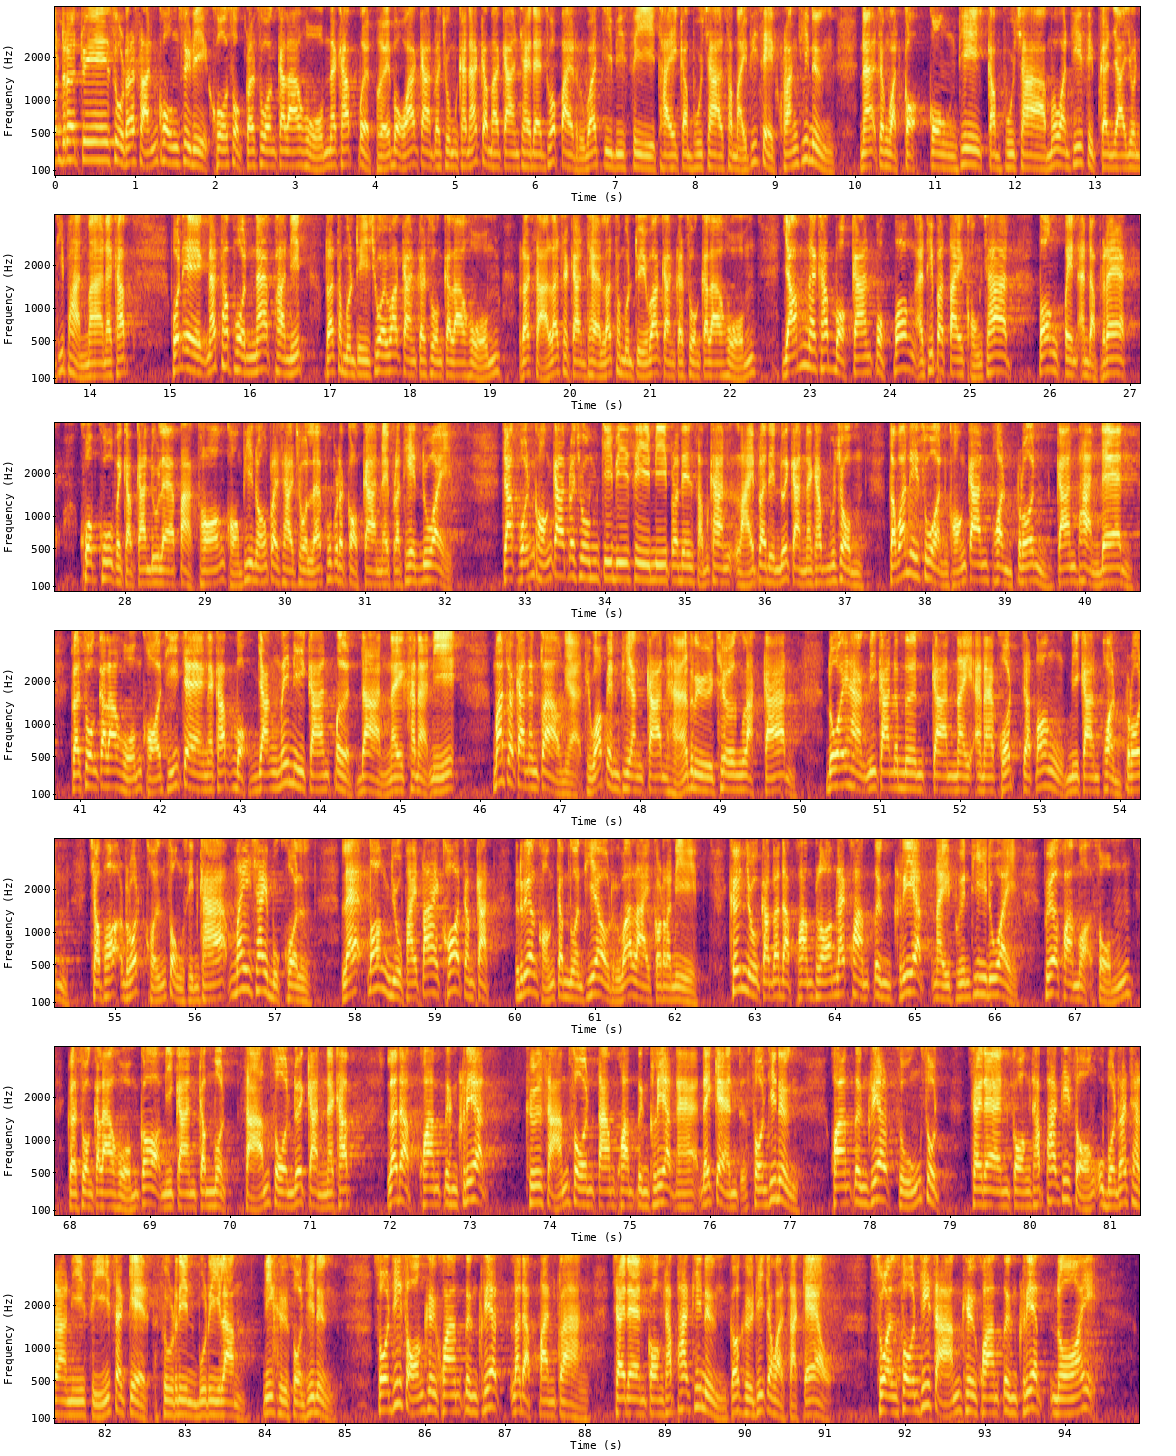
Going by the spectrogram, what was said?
พลเรือตรีสุรสันต์คงสิริโฆษกกระทรวงกลาโหมนะครับเปิดเผยบอกว่าการประชุมคณะกรรมการชายแดนทั่วไปหรือว่า GBC ไทยกัมพูชาสมัยพิเศษครั้งที่ 1 ณจังหวัดเกาะกงที่กัมพูชาเมื่อวันที่ 10 กันยายนที่ผ่านมานะครับพลเอกนัทพลนาคพาณิชย์รัฐมนตรีช่วยว่าการกระทรวงกลาโหม รักษาราชการแทนรัฐมนตรีว่าการกระทรวงกลาโหม ย้ำนะครับบอกการปกป้องอธิปไตยของชาติต้องเป็นอันดับแรก ควบคู่ไปกับการดูแลปากท้องของพี่น้องประชาชนและผู้ประกอบการในประเทศด้วย จากผลของการประชุม GBC มีประเด็นสำคัญหลายประเด็นด้วยกันนะครับคุณผู้ชม แต่ว่าในส่วนของการผ่อนปรนการผ่านแดน กระทรวงกลาโหมขอชี้แจงนะครับ บอกยังไม่มีการเปิดด่านในขณะนี้ มาตรการดังกล่าวเนี่ยถือว่าเป็นเพียงการหารือเชิงหลักการ โดยหากมีการดำเนินการในอนาคตจะต้องมีการผ่อนปรน เฉพาะรถขนส่งสินค้าไม่ใช่บุคคล และต้องอยู่ภายใต้ข้อจำกัดเรื่องของจำนวนเที่ยวหรือว่าลายกรณี ขึ้นอยู่กับระดับความพร้อมและความตึงเครียดในพื้นที่ด้วย เพื่อความเหมาะสม กระทรวงกลาโหมก็มีการกำหนด 3 โซนด้วยกันนะครับ ระดับความตึงเครียดคือ 3 โซนตามความตึงเครียดนะฮะได้แก่โซนที่ 1 ความตึงเครียดสูงสุด ชายแดนกองทัพภาคที่ 2 อุบลราชธานีศรีสะเกดสุรินทร์บุรีรัมย์นี่คือโซนที่ 1 โซนที่ 2 คือความตึงเครียดระดับปานกลาง ชายแดนกองทัพภาคที่ 1 ก็คือที่จังหวัดสระแก้ว ส่วนโซนที่ 3 คือความตึงเครียดน้อย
